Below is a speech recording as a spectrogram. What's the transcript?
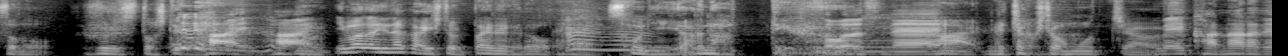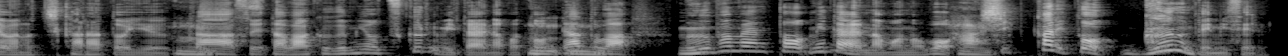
その古巣としては、はいはい。うん。未だに仲いい人いっぱいいるけど、ソニーやるなっていう。そうですね。はい、めちゃくちゃ思っちゃう。メーカーならではの力というか、そういった枠組みを作るみたいなこと、うんうん。であとはムーブメントみたいなものをはい。しっかりと軍で見せる、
